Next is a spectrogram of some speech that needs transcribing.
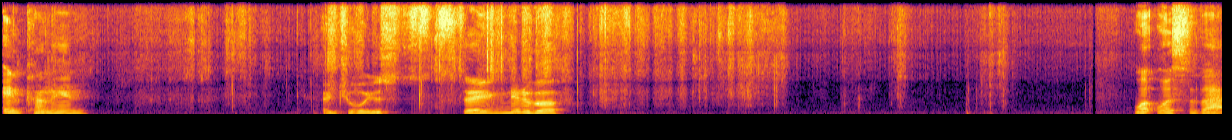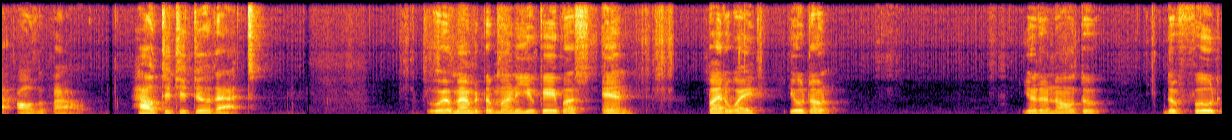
And come in. Enjoy your stay in Nineveh. What was that all about? How did you do that? Remember the money you gave us in. By the way, you don't you don't know the the food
